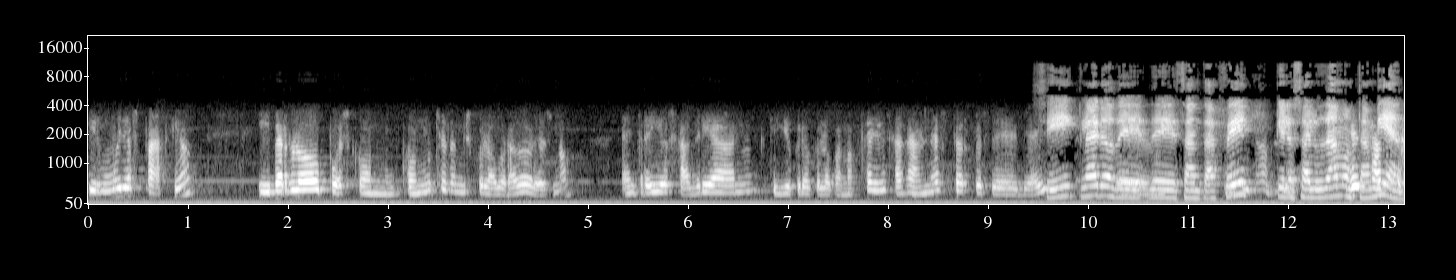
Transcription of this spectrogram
ir muy despacio y verlo pues con, con muchos de mis colaboradores, ¿no? Entre ellos Adrián, que yo creo que lo conocéis, Adrián Néstor, que es de, de ahí. Sí, claro, de, Eh, de Santa Fe, no, que lo saludamos Exacto. también,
